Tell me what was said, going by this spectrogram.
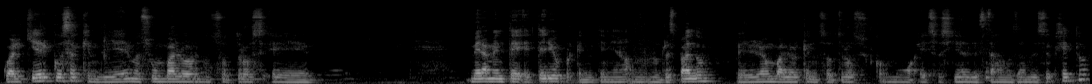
cualquier cosa que le un valor nosotros meramente etéreo porque no tenía un, respaldo, pero era un valor que nosotros como sociedad le estábamos dando a ese objeto,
